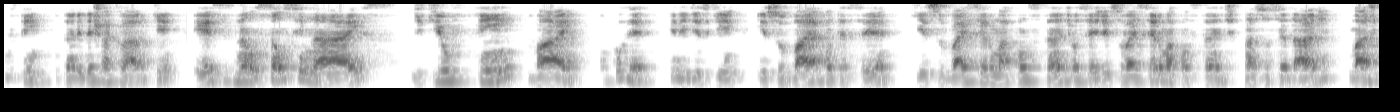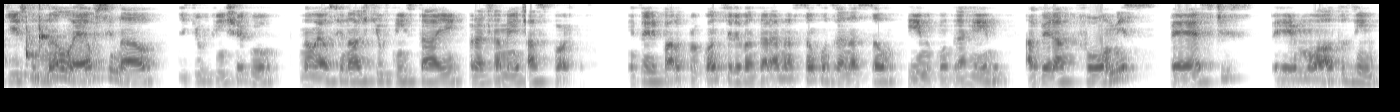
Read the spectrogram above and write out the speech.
o fim. Então ele deixa claro que esses não são sinais de que o fim vai ocorrer. Ele diz que isso vai acontecer, que isso vai ser uma constante, ou seja, isso vai ser uma constante na sociedade, mas que isso não é o sinal de que o fim chegou, não é o sinal de que o fim está aí praticamente às portas. Então ele fala: Porquanto se levantará nação contra nação, reino contra reino, haverá fomes, pestes, terremotos em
